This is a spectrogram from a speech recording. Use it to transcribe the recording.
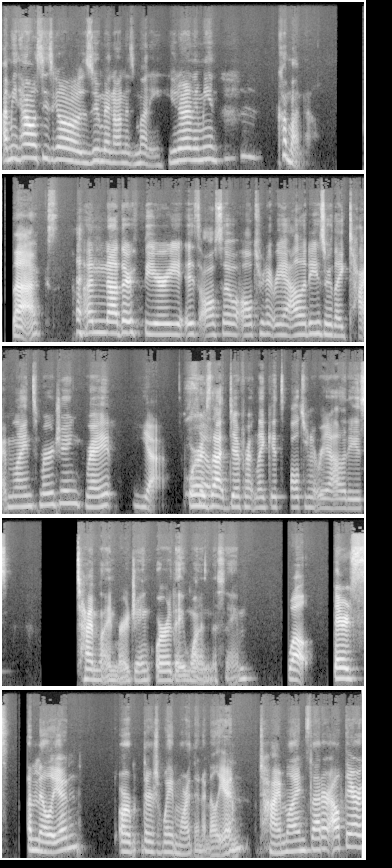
I mean, how else he's going to zoom in on his money? You know what I mean? Mm-hmm. Come on now. Facts. Another theory is also alternate realities or like timelines merging, right? Yeah. Or is that different? Like it's alternate realities, timeline merging, or are they one and the same? Well, there's a million, or there's way more than a million timelines that are out there.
